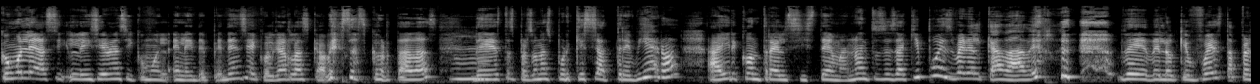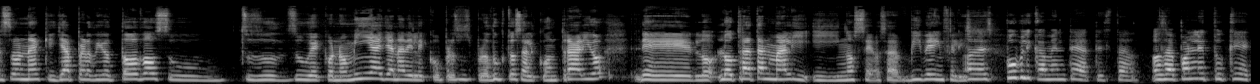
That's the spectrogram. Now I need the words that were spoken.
como le, así, le hicieron así como en, en la independencia de colgar las cabezas cortadas de estas personas porque se atrevieron a ir contra el sistema, ¿no? Entonces aquí puedes ver el cadáver de, de lo que fue esta persona que ya perdió todo su, su, su economía, ya nadie le compra sus productos, al contrario, eh, lo, lo tratan mal y, y no sé, o sea, vive infeliz. O sea, es públicamente atestado. O sea, ponle tú que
